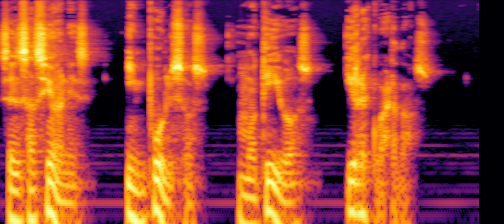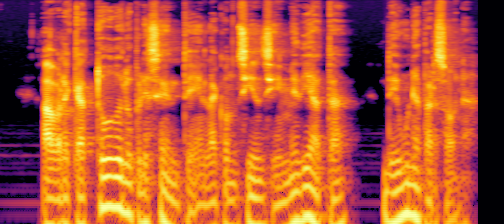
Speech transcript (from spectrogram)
sensaciones, impulsos, motivos y recuerdos. Abarca todo lo presente en la conciencia inmediata de una persona.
